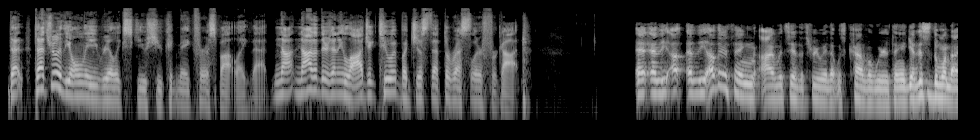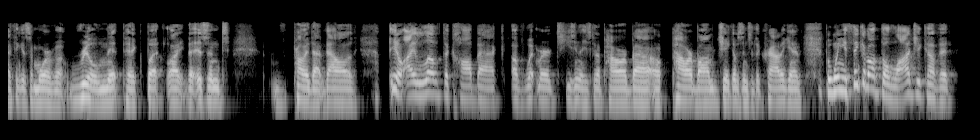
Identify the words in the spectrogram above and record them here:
That, that's really the only real excuse you could make for a spot like that. Not, not that there's any logic to it, but just that the wrestler forgot. And, and the uh, and the other thing I would say the three way that was kind of a weird thing. Again, this is the one that I think is a more of a real nitpick, but like that isn't probably that valid. You know, I love the callback of Whitmer teasing that he's going to power bomb, power bomb Jacobs into the crowd again. But when you think about the logic of it,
